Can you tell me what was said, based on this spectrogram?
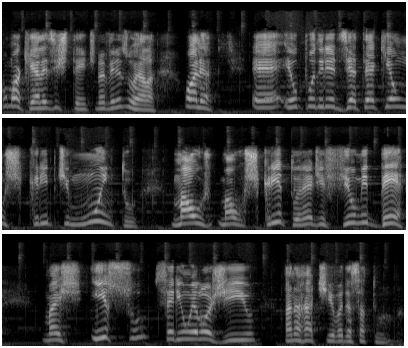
como aquela existente na Venezuela. Olha, é, eu poderia dizer até que é um script muito mal, mal escrito, né, de filme B, mas isso seria um elogio à narrativa dessa turma.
